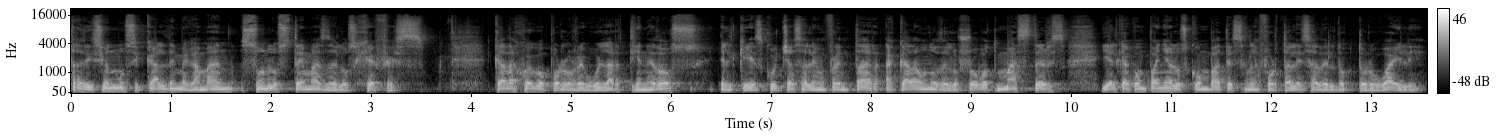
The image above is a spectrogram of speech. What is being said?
Tradición musical de Mega Man son los temas de los jefes. Cada juego por lo regular tiene dos, el que escuchas al enfrentar a cada uno de los Robot Masters y el que acompaña a los combates en la fortaleza del Dr. Wily.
